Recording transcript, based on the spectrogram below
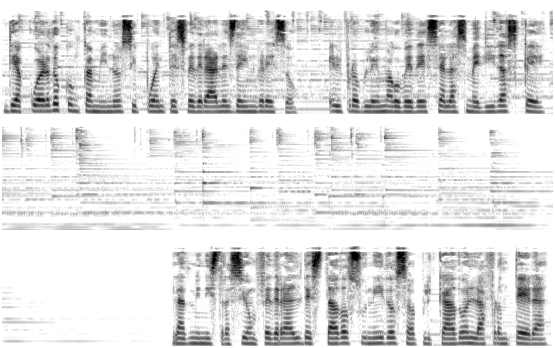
De acuerdo con Caminos y Puentes Federales de Ingreso, el problema obedece a las medidas que, la Administración Federal de Estados Unidos ha aplicado en la frontera.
